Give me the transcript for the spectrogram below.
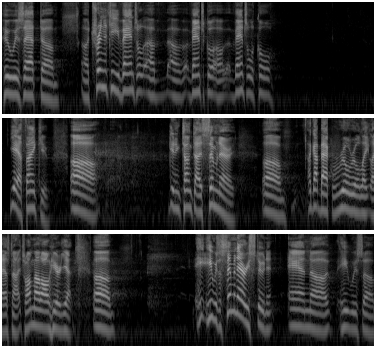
who was at um, uh, Trinity Evangel- uh, uh, Evangelical, uh, Evangelical. Yeah, thank you uh, getting tongue tied seminary. Um, I got back real, real late last night, so I'm not all here yet. Uh, he, he, was a seminary student, and uh, he was uh,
